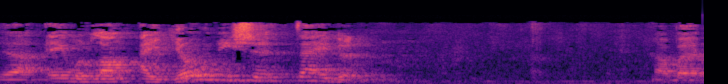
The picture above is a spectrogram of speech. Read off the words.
ja, eeuwenlang, Ionische tijden. Nou, bij,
